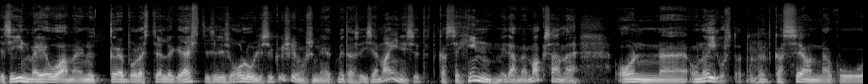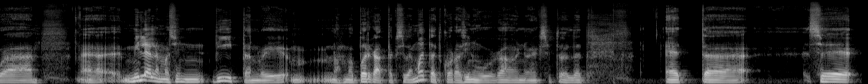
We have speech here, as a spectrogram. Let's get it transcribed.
ja siin me jõuame nüüd tõepoolest jällegi hästi sellise olulise küsimuseni, et mida sa ise mainisid, et kas see hind, mida me maksame, on, on õigustatud mm, -hmm. et kas see on nagu äh, äh, millele ma siin viitan või noh, ma põrgataks seda mõtet korra sinuga ka on ju, eks, et öelda, et, et äh, see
